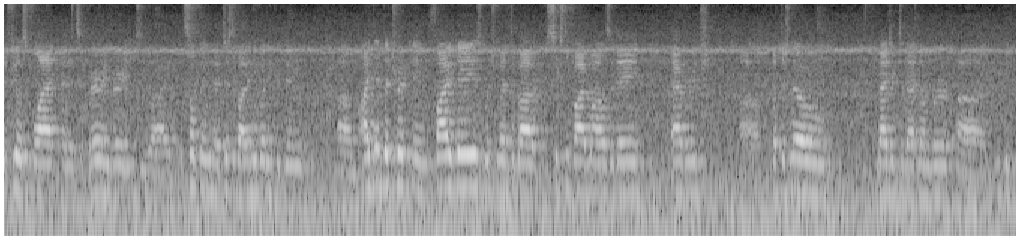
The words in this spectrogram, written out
it feels flat and it's a very very easy ride. It's something that just about anybody could do. Um, I did the trip in five days, which meant about 65 miles a day average. Uh, but there's no magic to that number. Uh, you could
